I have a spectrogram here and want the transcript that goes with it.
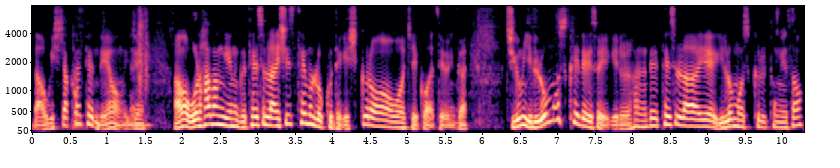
나오기 시작할 텐데요. 이제 네. 아마 올 하반기는 그 테슬라의 시스템을 놓고 되게 시끄러워질 것 같아요. 그러니까 지금 일론 머스크에 대해서 얘기를 하는데 테슬라의 일론 머스크를 통해서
